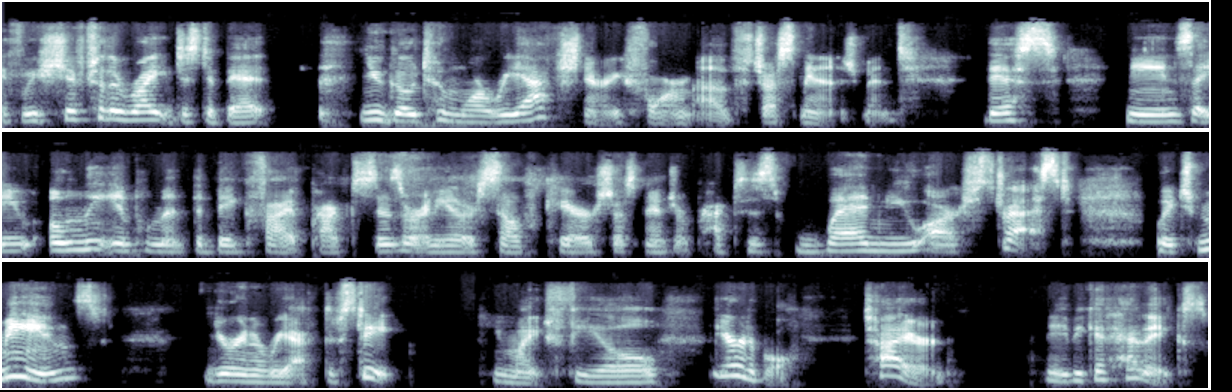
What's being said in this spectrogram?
if we shift to the right just a bit you go to a more reactionary form of stress management this means that you only implement the big five practices or any other self care stress management practices when you are stressed, which means you're in a reactive state. You might feel irritable, tired, maybe get headaches,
